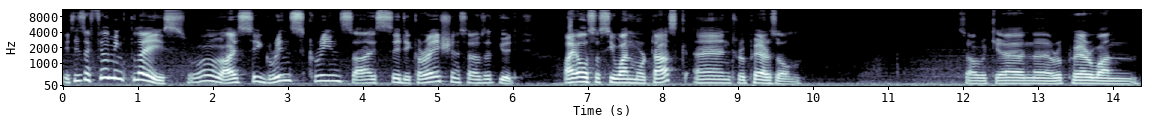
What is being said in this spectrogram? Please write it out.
It is a filming place. Oh, I see green screens, I see decorations, so that's good. I also see one more task and repair zone. So we can uh, repair one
